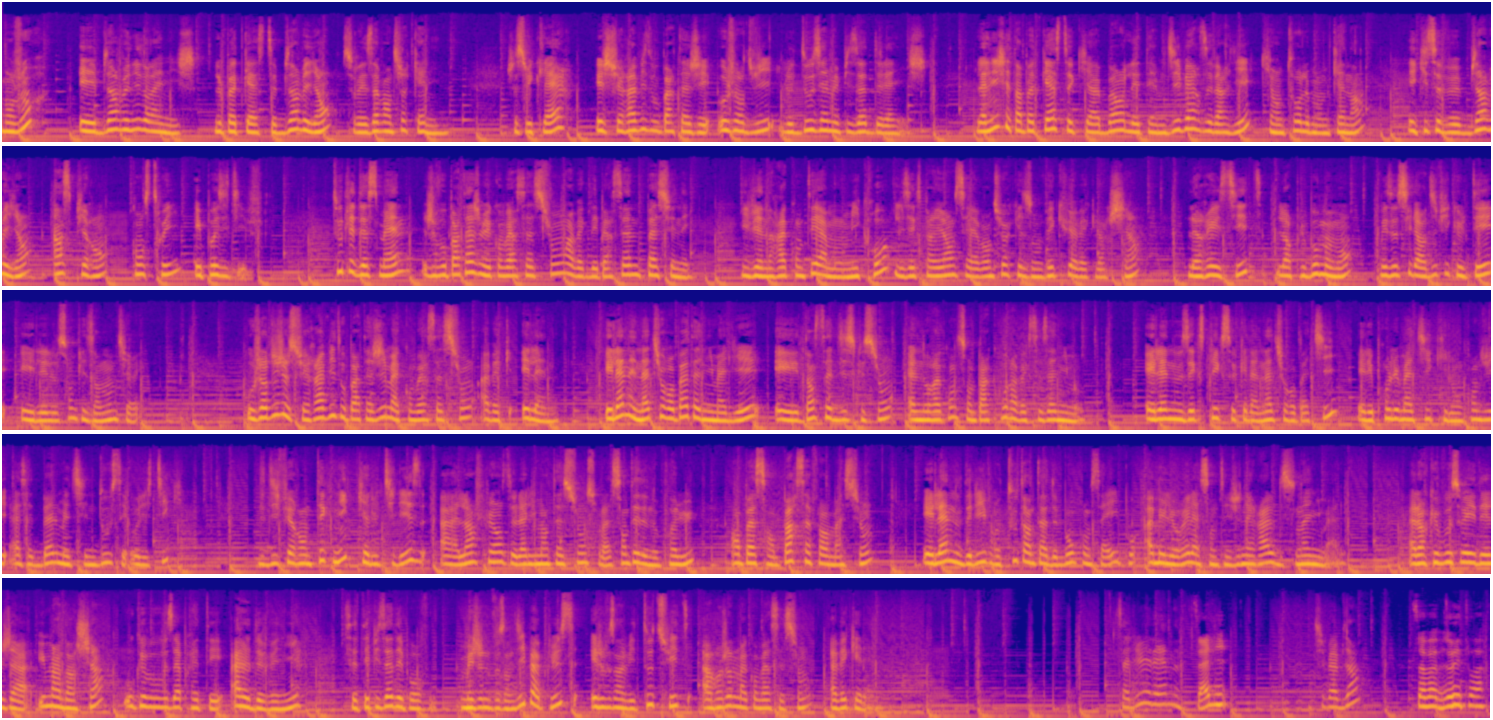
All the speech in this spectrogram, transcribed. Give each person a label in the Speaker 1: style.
Speaker 1: Bonjour et bienvenue dans La Niche, le podcast bienveillant sur les aventures canines. Je suis Claire et je suis ravie de vous partager aujourd'hui le 12e épisode de La Niche. La Niche est un podcast qui aborde les thèmes divers et variés qui entourent le monde canin et qui se veut bienveillant, inspirant, construit et positif. Toutes les deux semaines, je vous partage mes conversations avec des personnes passionnées. Ils viennent raconter à mon micro les expériences et aventures qu'ils ont vécues avec leurs chiens leurs réussites, leurs plus beaux moments, mais aussi leurs difficultés et les leçons qu'ils en ont tirées. Aujourd'hui, je suis ravie de vous partager ma conversation avec Hélène. Hélène est naturopathe animalier et dans cette discussion, elle nous raconte son parcours avec ses animaux. Hélène nous explique ce qu'est la naturopathie et les problématiques qui l'ont conduit à cette belle médecine douce et holistique, des différentes techniques qu'elle utilise à l'influence de l'alimentation sur la santé de nos poilus, en passant par sa formation Hélène nous délivre tout un tas de bons conseils pour améliorer la santé générale de son animal. Alors que vous soyez déjà humain d'un chien ou que vous vous apprêtez à le devenir, cet épisode est pour vous. Mais je ne vous en dis pas plus et je vous invite tout de suite à rejoindre ma conversation avec Hélène. Salut Hélène
Speaker 2: Salut
Speaker 1: Tu vas bien?
Speaker 2: Ça va bien et toi?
